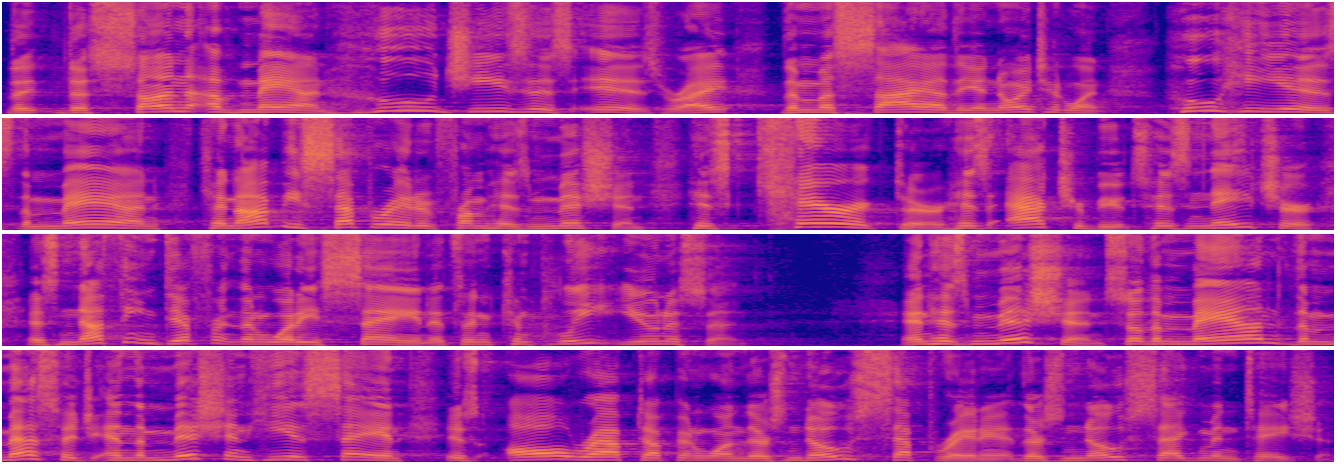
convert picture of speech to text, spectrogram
the, the Son of Man, who Jesus is, right? The Messiah, the anointed one, who he is, the man cannot be separated from his mission. His character, his attributes, his nature is nothing different than what he's saying. It's in complete unison. And his mission, so the man, the message, and the mission he is saying is all wrapped up in one. There's no separating it, there's no segmentation.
